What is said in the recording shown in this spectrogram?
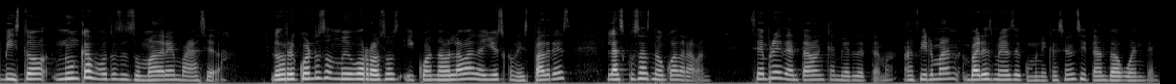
visto nunca fotos de su madre embarazada. Los recuerdos son muy borrosos y cuando hablaba de ellos con mis padres, las cosas no cuadraban. Siempre intentaban cambiar de tema, afirman varios medios de comunicación citando a Wendell.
